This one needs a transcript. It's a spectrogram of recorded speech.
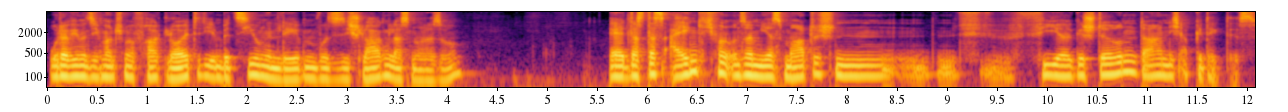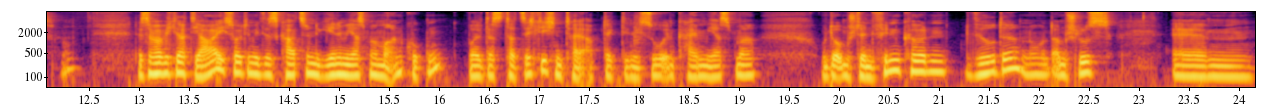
Oder wie man sich manchmal fragt, Leute, die in Beziehungen leben, wo sie sich schlagen lassen oder so dass das eigentlich von unserem miasmatischen Viergestirn da nicht abgedeckt ist. Ne? Deshalb habe ich gedacht, ja, ich sollte mir dieses karzinogene Miasma mal angucken, weil das tatsächlich einen Teil abdeckt, den ich so in keinem Miasma unter Umständen finden können würde. Ne? Und am Schluss, ähm,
